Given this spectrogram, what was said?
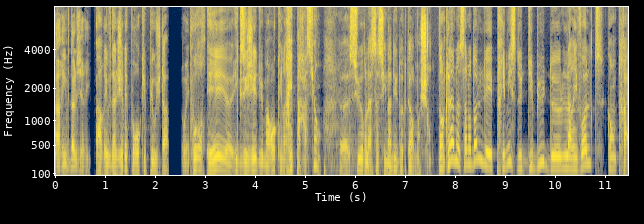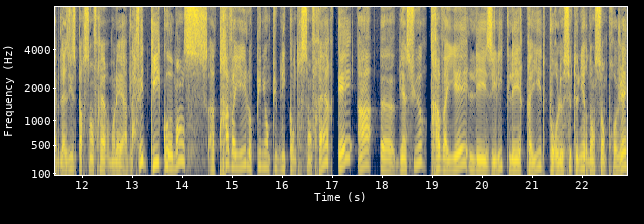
arrive d'Algérie. Arrive d'Algérie pour occuper Oujda. Pour et euh, exiger du Maroc une réparation euh, sur l'assassinat du docteur Mouchon. Donc là, ça nous donne les prémices du début de la révolte contre Abdelaziz par son frère Moulay Abdelhafid, qui commence à travailler l'opinion publique contre son frère et à euh, bien sûr, travailler les élites, les caïds, pour le soutenir dans son projet,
